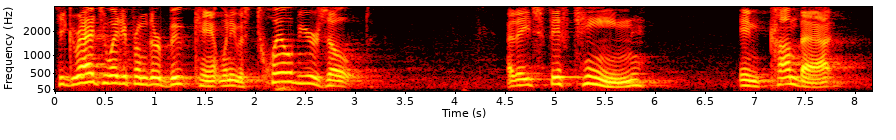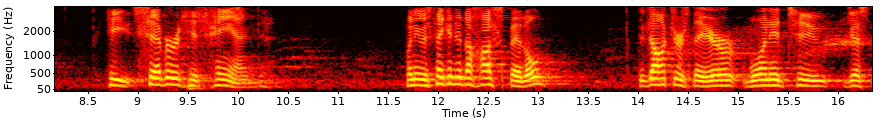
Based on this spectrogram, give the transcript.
He graduated from their boot camp when he was 12 years old. At age 15, in combat, he severed his hand. When he was taken to the hospital, the doctors there wanted to just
